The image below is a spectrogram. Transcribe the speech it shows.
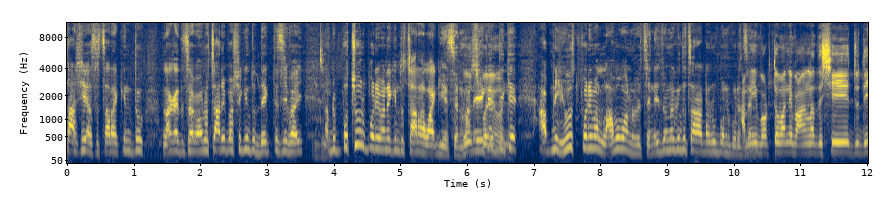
চাষি আছে তারা কিন্তু লাগাইতে চাবে আমরা চারিপাশে কিন্তু দেখতেছি ভাই আপনি প্রচুর পরিমাণে কিন্তু চারা লাগিয়েছেন। মানে এখান থেকে আপনি হিউজ পরিমাণ লাভবান হয়েছেন এই জন্য কিন্তু চারাটা রোপণ করেছেন। আমি বর্তমানে বাংলাদেশে যদি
